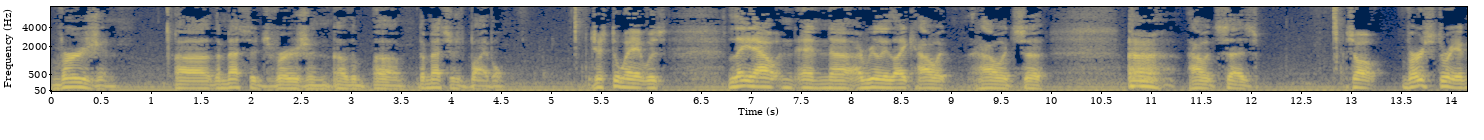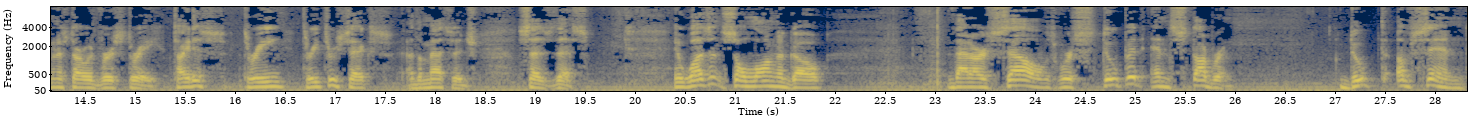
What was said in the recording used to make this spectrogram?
version, uh, the Message version of the uh, the Message Bible, just the way it was laid out, and, and uh, I really like how it how it's uh, how it says. So, verse three. I'm going to start with verse three. Titus three three through six. Uh, the message says this. It wasn't so long ago that ourselves were stupid and stubborn, duped of sin,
